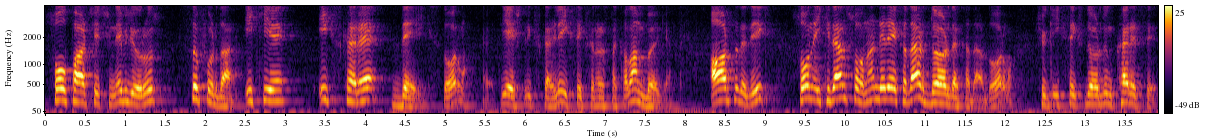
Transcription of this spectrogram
Sol parça için ne biliyoruz? Sıfırdan 2'ye x kare dx. Doğru mu? Evet. Y eşittir x kare ile x eksen arasında kalan bölge. Artı dedik. Sonra 2'den sonra nereye kadar? 4'e kadar. Doğru mu? Çünkü x eksi 4'ün karesi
